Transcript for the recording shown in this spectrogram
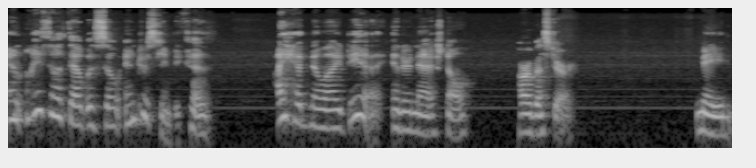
And I thought that was so interesting because I had no idea International Harvester made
